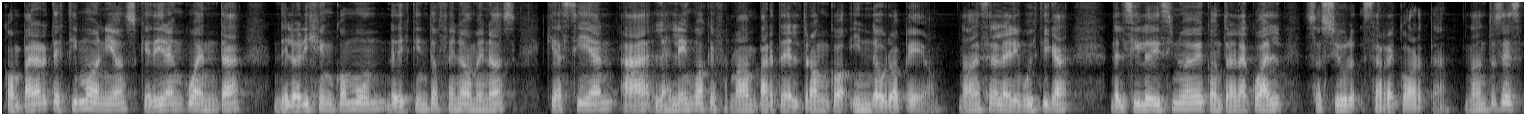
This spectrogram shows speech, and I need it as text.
comparar testimonios que dieran cuenta del origen común de distintos fenómenos que hacían a las lenguas que formaban parte del tronco indoeuropeo. ¿no? Esa era la lingüística del siglo XIX contra la cual Saussure se recorta. ¿no? Entonces,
